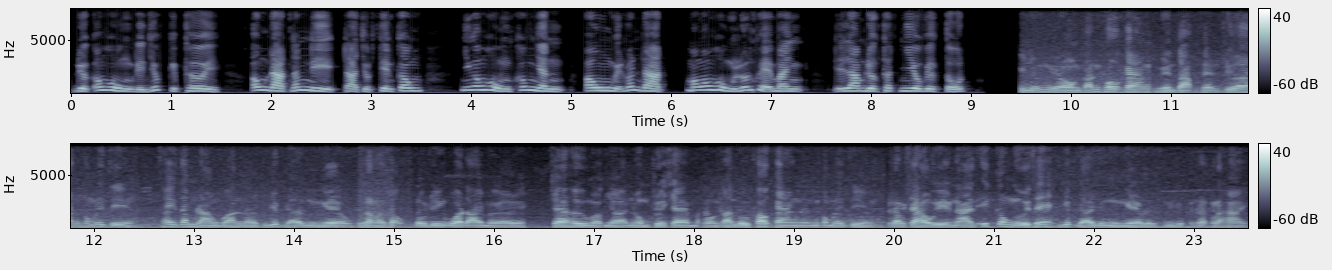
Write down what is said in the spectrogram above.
được ông Hùng đến giúp kịp thời. Ông Đạt năn nỉ trả chút tiền công, nhưng ông Hùng không nhận. Ông Nguyễn Văn Đạt mong ông Hùng luôn khỏe mạnh để làm được thật nhiều việc tốt. Những hoàn cảnh khó khăn, người tật thì anh chữa anh không lấy tiền. Thấy tấm lòng của anh là giúp đỡ người nghèo rất là tốt. Tôi đi qua đây mà xe hư mà nhờ anh Hùng sửa xe mà hoàn cảnh tôi khó khăn nên không lấy tiền. Trong xã hội hiện nay ít có người thế giúp đỡ cho người nghèo là việc rất là hay.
